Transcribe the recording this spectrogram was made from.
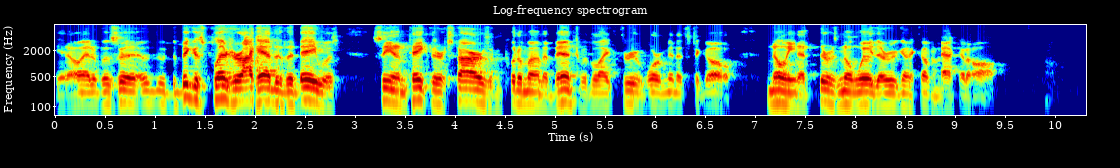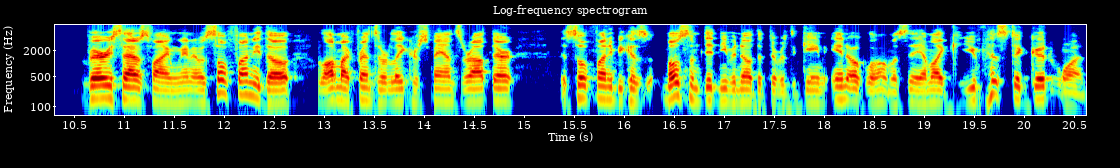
You know, and it was uh, the biggest pleasure I had of the day was seeing them take their stars and put them on the bench with like three or four minutes to go, knowing that there was no way they were going to come back at all. Very satisfying win. It was so funny though. A lot of my friends that are Lakers fans are out there. It's so funny because most of them didn't even know that there was a game in Oklahoma City. I'm like, you missed a good one.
